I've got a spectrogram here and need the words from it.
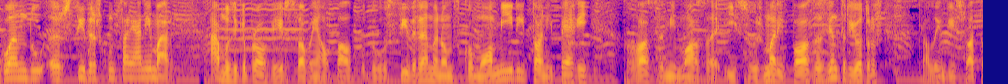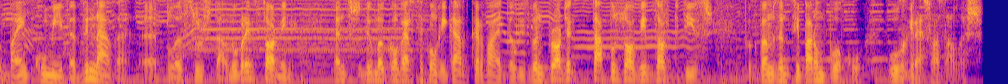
Quando as cidras começarem a animar, há música para ouvir, sobem ao palco do Cidrama nomes como Omiri, Tony Perry, Rosa Mimosa e suas Mariposas, entre outros. Para além disso, há também comida de nada eh, pela sugestão. No brainstorming, antes de uma conversa com Ricardo Carvalho da Lisbon Project, tapa os ouvidos aos petizes, porque vamos antecipar um pouco o regresso às aulas.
